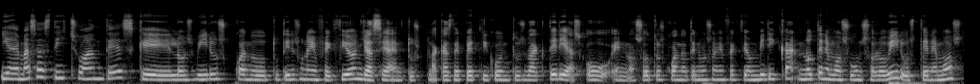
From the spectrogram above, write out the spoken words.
Y además has dicho antes que los virus, cuando tú tienes una infección, ya sea en tus placas de pétrico, en tus bacterias o en nosotros cuando tenemos una infección vírica, no tenemos un solo virus, tenemos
